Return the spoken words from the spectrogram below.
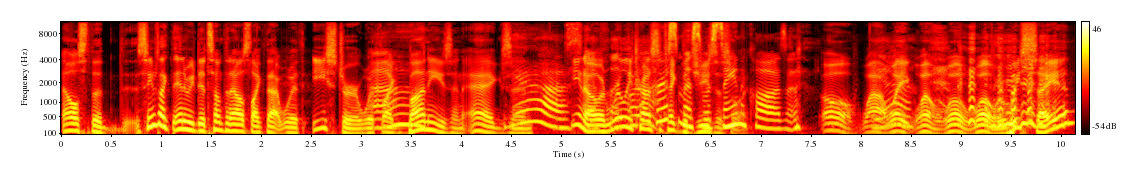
else that it seems like the enemy did something else like that with Easter with Ah. like bunnies and eggs Yeah. and you know and Stuff really tries that. to take the Jesus Santa away. Claus and Oh, wow. Yeah. Wait, whoa, whoa, whoa. Are we saying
